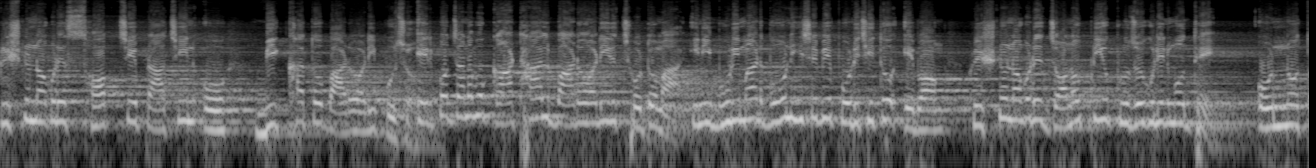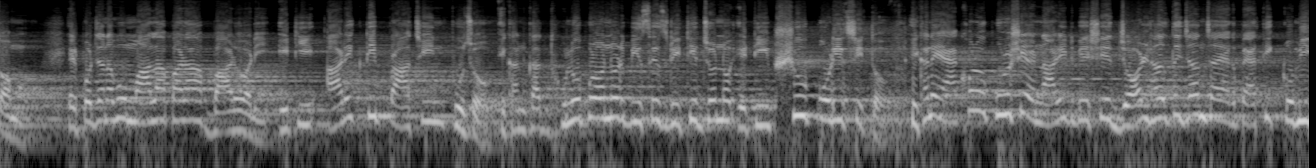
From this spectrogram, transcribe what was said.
কৃষ্ণনগরের সবচেয়ে প্রাচীন ও বিখ্যাত বারোয়ারি পুজো। এরপর জানাব কাঁঠাল বারোয়ারির ছোট মা। ইনি বুড়িমার বোন হিসেবে পরিচিত এবং কৃষ্ণনগরের জনপ্রিয় পুজোগুলির মধ্যে অন্যতম। এরপর জানাব মালাপাড়া, বারোয়ারি। এটি আরেকটি প্রাচীন পুজো। এখানকার ধুলো পোড়ানোর বিশেষ রীতির জন্য এটি সুপরিচিত। এখানে এখনও পুরুষের নারীর বেশে জল ঢালতে যান, যা এক ব্যতিক্রমী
